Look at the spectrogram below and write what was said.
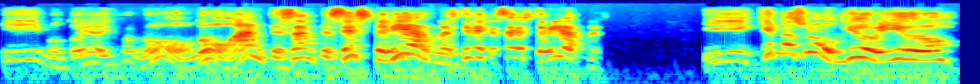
Y Montoya dijo, no, no, antes, antes, este viernes, tiene que ser este viernes. ¿Y qué pasó? Guido Bellido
